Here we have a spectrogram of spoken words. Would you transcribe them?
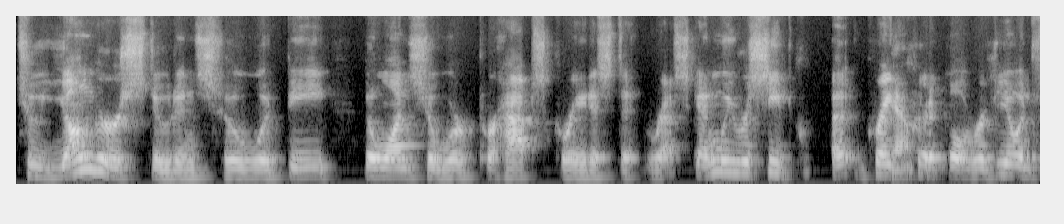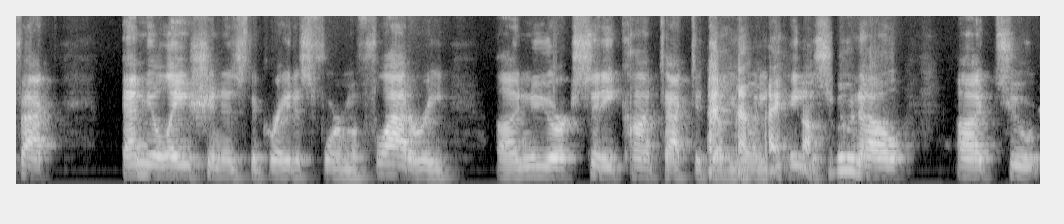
to younger students who would be the ones who were perhaps greatest at risk. And we received a great yeah. critical review. In fact, emulation is the greatest form of flattery uh, New York City contacted WNET, as you know, uh, to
